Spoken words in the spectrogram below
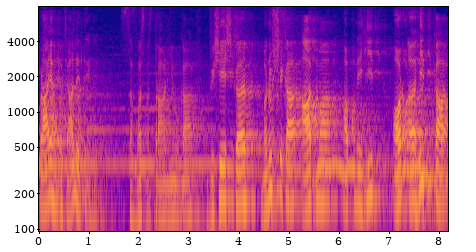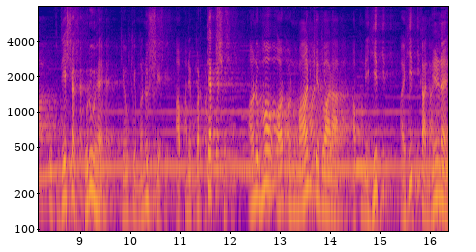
प्रायः बचा लेते हैं। समस्त प्राणियों का, विशेषकर मनुष्य का आत्मा अपने हित और अहित का उपदेशक गुरु है, क्योंकि मनुष्य अपने प्रत्यक्ष अनुभव और अनुमान के द्वारा अपने हित, अहित का निर्णय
